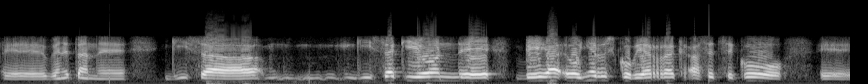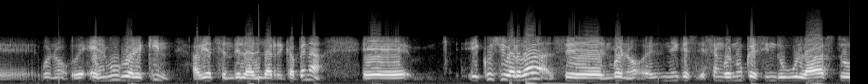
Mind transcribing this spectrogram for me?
e, benetan e, giza, gizakion e, bea, oinarrizko beharrak azetzeko e, bueno, elburuarekin abiatzen dela eldarrikapena. E, ikusi berda, ze, bueno, nik esango nuke ezin dugula aztu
